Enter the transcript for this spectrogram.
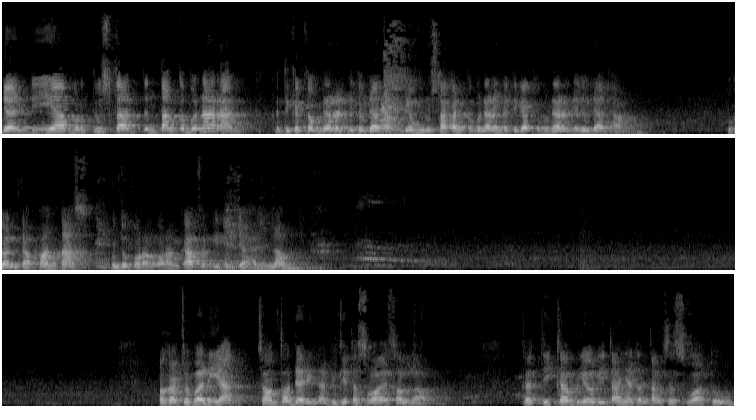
dan dia berdusta tentang kebenaran ketika kebenaran itu datang. Dia mendustakan kebenaran ketika kebenaran itu datang. Bukankah pantas untuk orang-orang kafir itu jahanam? Maka coba lihat contoh dari Nabi kita SAW. Ketika beliau ditanya tentang sesuatu,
